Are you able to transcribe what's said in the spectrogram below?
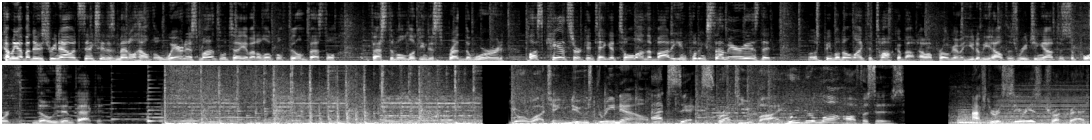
Coming up on News 3 Now at 6, it is Mental Health Awareness Month. We'll tell you about a local film festival, festival looking to spread the word. Plus, cancer can take a toll on the body, including some areas that most people don't like to talk about. How a program at UW Health is reaching out to support those impacted. Watching News 3 Now at 6. Brought to you by Gruber Law Offices. After a serious truck crash,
